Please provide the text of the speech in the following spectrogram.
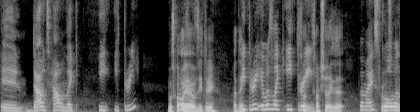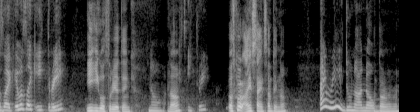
in downtown, like E E three. what's called? what Oh yeah, it was E three. I think E three. It was like E three. some shit like that. but my school was like it was like E three. E equal three, I think. No, I No? think it's E three. It was called Einstein something. No, I really do not know. I don't remember.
